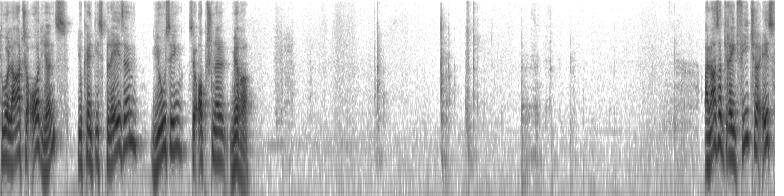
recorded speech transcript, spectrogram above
to a larger audience, you can display them using the optional mirror. Another great feature is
